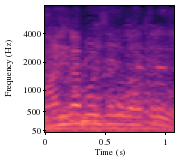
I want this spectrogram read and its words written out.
ঠান্ডা পড়েছে হাতে হাত?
